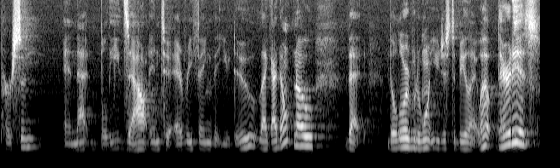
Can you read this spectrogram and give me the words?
person and that bleeds out into everything that you do, like I don't know that the Lord would want you just to be like, well, there it is.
